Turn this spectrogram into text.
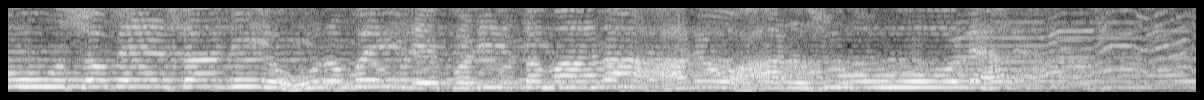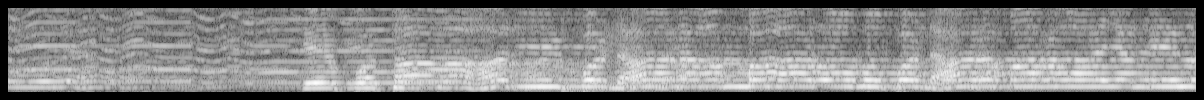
હું સમેશાની હુરમઈ રે પડી તમારા હાર્યો હાર શું કે પથા હરી પઢારા મારો પઢાર, મારા અનિલ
